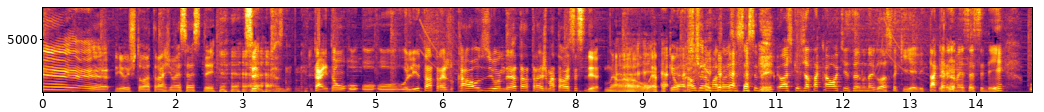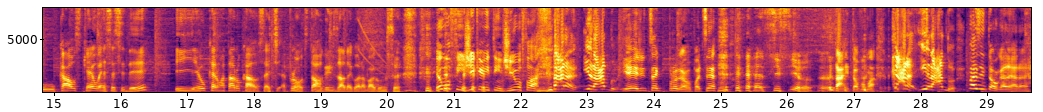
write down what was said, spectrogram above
Eu estou atrás de um SSD. Cê... Tá, então o, o, o, o Lee tá atrás do caos e o André tá atrás de matar o SSD. Não, é, é, é porque é, o caos era matar o SSD. Eu acho que ele já tá caotizando o negócio aqui. Ele tá querendo um SSD, o caos quer o SSD e eu quero matar o caos. É, pronto, tá organizado agora a bagunça. Eu vou fingir que eu entendi e vou falar, cara, irado! E aí a gente segue pro programa, pode ser? Sim, senhor. Tá, então vamos lá. Cara, irado! Mas então, galera.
